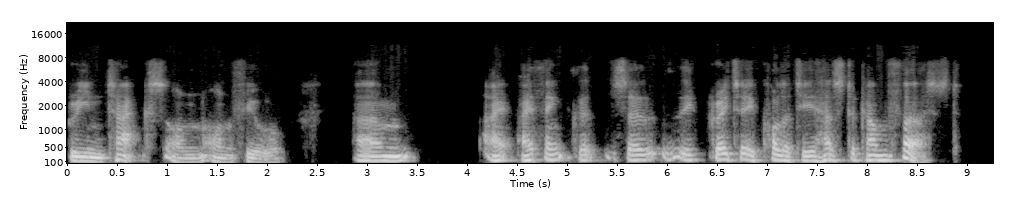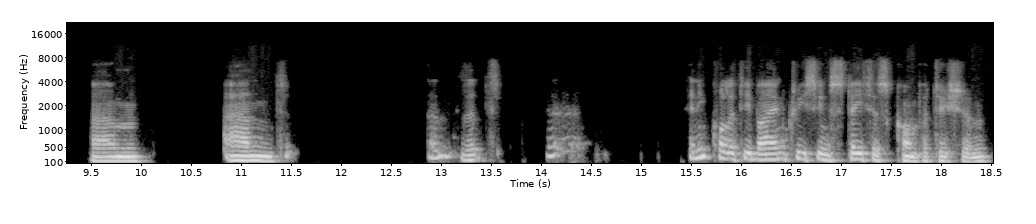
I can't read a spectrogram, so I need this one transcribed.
green tax on, on fuel. Um, I, I, think that so the greater equality has to come first. Um, and uh, that uh, inequality by increasing status competition,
